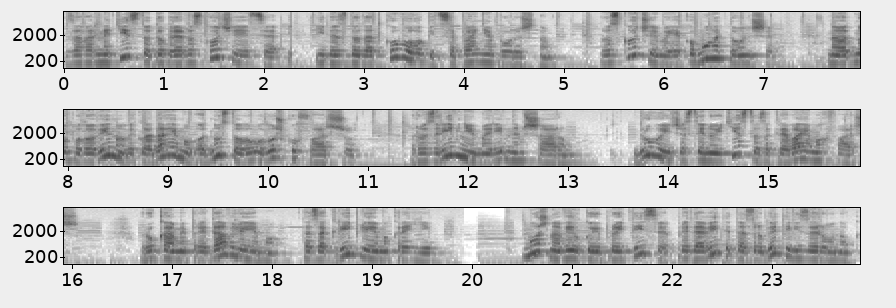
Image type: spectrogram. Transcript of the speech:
Заварне тісто добре розкочується і без додаткового підсипання борошна. Розкочуємо якомога тонше. На одну половину викладаємо 1 столову ложку фаршу. Розрівнюємо рівним шаром. Другою частиною тіста закриваємо фарш. Руками придавлюємо та закріплюємо краї. Можна вилкою пройтися, придавити та зробити візерунок.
